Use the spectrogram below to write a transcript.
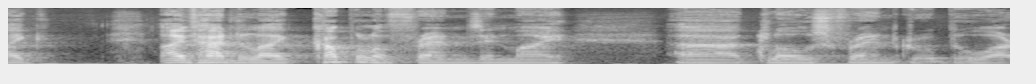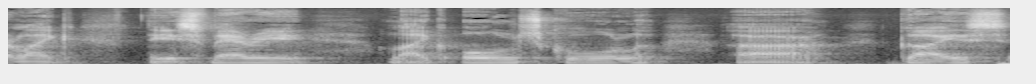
like I've had like a couple of friends in my uh, close friend group who are like these very like old school uh, guys,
